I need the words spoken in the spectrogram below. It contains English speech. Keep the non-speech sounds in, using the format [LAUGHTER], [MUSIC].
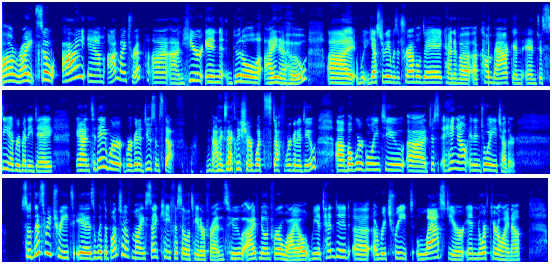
All right, so I am on my trip. Uh, I'm here in good old Idaho. Uh, w- yesterday was a travel day, kind of a, a comeback and and just see everybody day. And today we're we're gonna do some stuff. [LAUGHS] Not exactly sure what stuff we're gonna do, uh, but we're going to uh, just hang out and enjoy each other. So, this retreat is with a bunch of my Psych K facilitator friends who I've known for a while. We attended a, a retreat last year in North Carolina.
